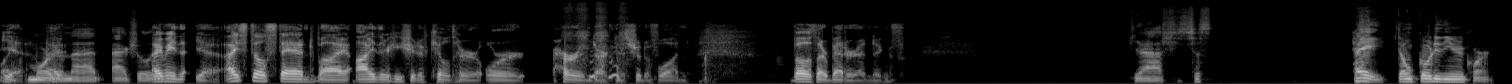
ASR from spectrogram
Like, Yeah, more I- than that, actually. I mean, yeah, I still stand by either he should have killed her or her in darkness should have won. Both are better endings. yeah, she's just. Hey, don't go to the unicorn.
